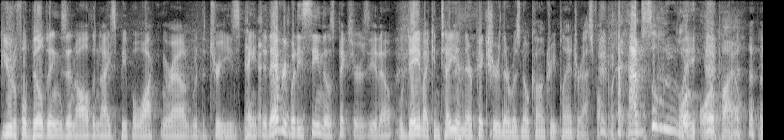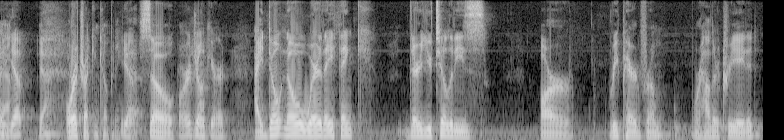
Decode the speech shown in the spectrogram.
beautiful buildings and all the nice people walking around with the trees painted. Everybody's seen those pictures, you know. Well, Dave, I can tell you in their picture there was no concrete plant or asphalt plant. Or, Absolutely. or a pile. Yeah. Yep. Yeah. Or a trucking company. Yeah. So Or a junkyard. I don't know where they think their utilities are repaired from, or how they're created,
